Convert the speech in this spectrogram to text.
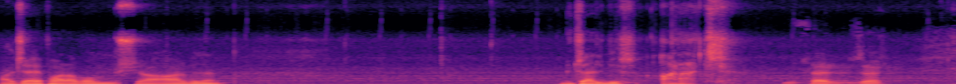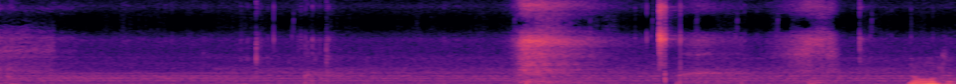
Acayip araba olmuş ya harbiden. Güzel bir araç. Güzel güzel. ne oldu?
